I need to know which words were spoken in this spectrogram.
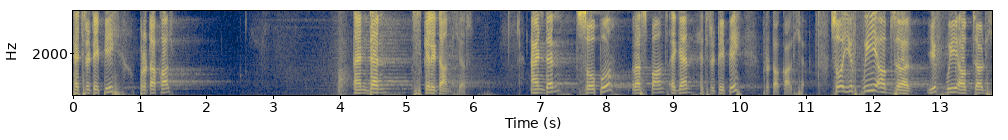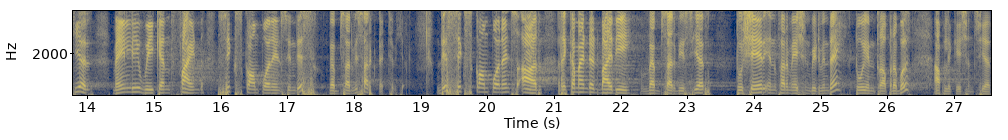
HTTP protocol and then skeleton here and then SOAP response again HTTP protocol here. So if we observe, if we observe here, mainly we can find six components in this web service architecture here. These six components are recommended by the web service here to share information between the two interoperable applications here.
